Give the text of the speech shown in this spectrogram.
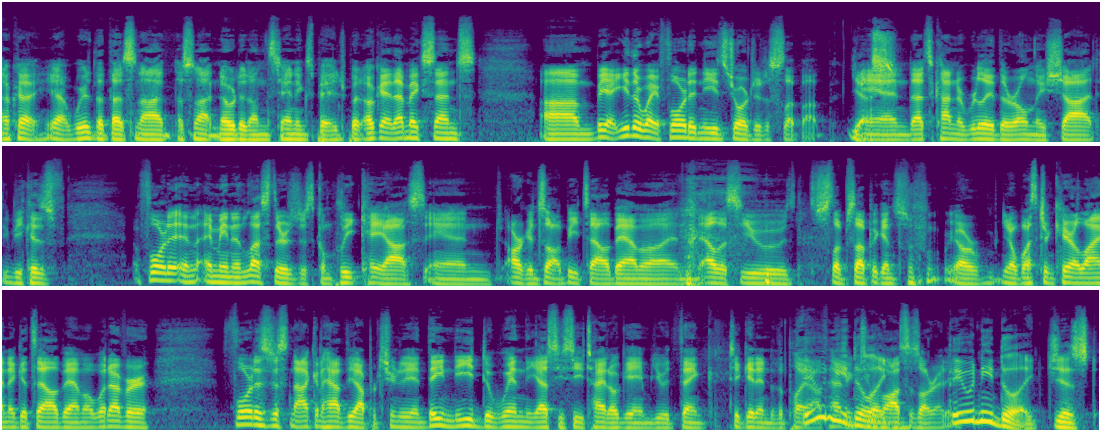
Okay, yeah, weird that that's not that's not noted on the standings page, but okay, that makes sense. Um, but yeah, either way, Florida needs Georgia to slip up, Yes. and that's kind of really their only shot because Florida, and I mean, unless there's just complete chaos and Arkansas beats Alabama and LSU slips up against, or you know, Western Carolina gets Alabama, whatever. Florida's just not going to have the opportunity, and they need to win the SEC title game. You would think to get into the playoff. They would need to two like, losses already. They would need to like just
